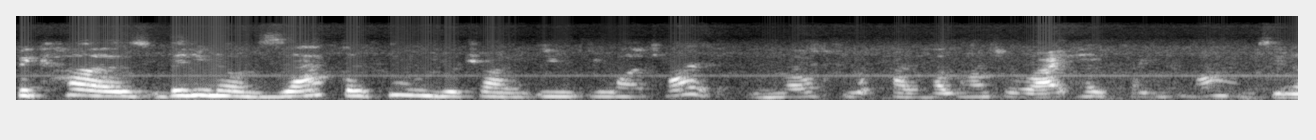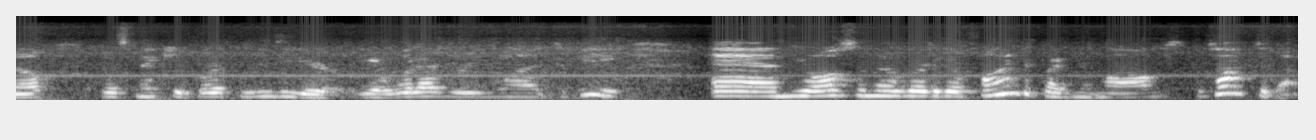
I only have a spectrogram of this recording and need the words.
because then you know exactly who you're trying you, you want to target. You know what kind of headlines to write. Hey, pregnant moms, you know, let's make your birth easier. You know, whatever you want it to be, and you also know where to go find the pregnant moms to talk to them,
